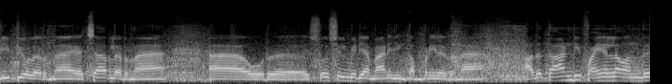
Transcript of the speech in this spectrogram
பிபிஓவில் இருந்தேன் ஹெச்ஆரில் இருந்தேன். ஒரு சோஷியல் மீடியா மேனேஜிங் கம்பெனியில் இருந்தேன். அதை தாண்டி ஃபைனலாக வந்து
